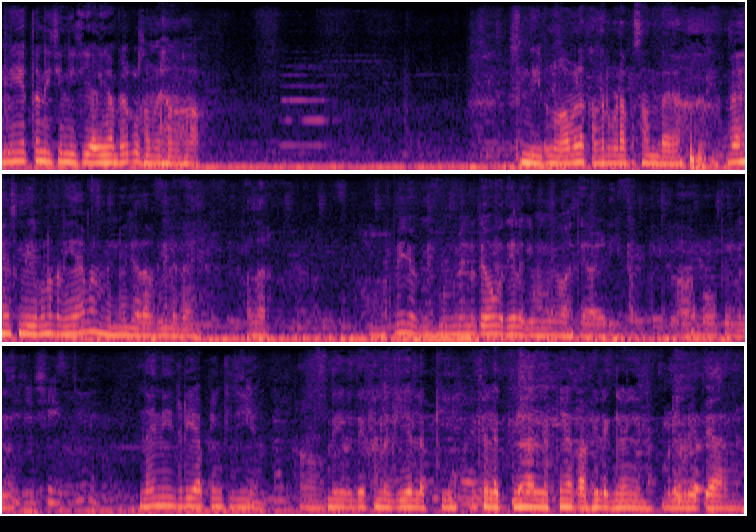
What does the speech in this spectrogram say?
ਨਹੀਂ ਇਹ ਤਾਂ ਨੀਚੇ ਨੀਚੇ ਵਾਲੀ ਹਾਂ ਬਿਲਕੁਲ ਸਾਹਮਣੇ ਹਾਂ ਹਾਂ। ਸੰਦੀਪ ਨੂੰ ਆਹ ਵਾਲਾ ਕਲਰ ਬੜਾ ਪਸੰਦ ਆਇਆ। ਵੈਸੇ ਸੰਦੀਪ ਨੂੰ ਤਾਂ ਨਹੀਂ ਆਇਆ ਪਰ ਮੈਨੂੰ ਜ਼ਿਆਦਾ ਵਧੀਆ ਲੱਗਾ ਇਹ ਕਲਰ ਮੰਮੀ ਜੋਗੀ ਮੈਨੂੰ ਤੇ ਉਹ ਵਧੀਆ ਲੱਗੀ ਮੰਮੀ ਵਾਸਤੇ ਆ ਜਿਹੜੀ। ਆ ਬਹੁਤ ਵਧੀਆ। ਨਹੀਂ ਨਹੀਂ ਜਿਹੜੀ ਆ ਪਿੰਕ ਜੀ ਆ। ਹਾਂ ਦੇਵ ਦੇਖਣ ਲੱਗੀ ਹੈ ਲੱਕੀ। ਇੱਥੇ ਲੱਕੀਆਂ ਲੱਕੀਆਂ ਕਾਫੀ ਲੱਗੀਆਂ ਹੋਈਆਂ ਨੇ ਬੜੀਆਂ ਬੜੀਆਂ ਪਿਆਰੀਆਂ।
